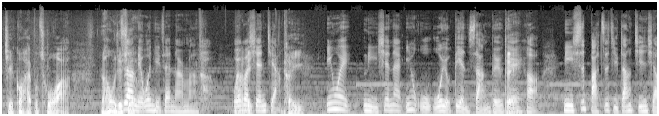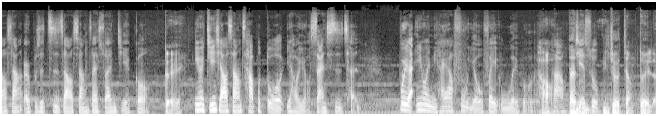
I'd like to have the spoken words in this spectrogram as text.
结构还不错啊。然后我就知道你的问题在哪儿吗？我要不要先讲？可以，因为你现在，因为我我有电商，对不对？对？哈，你是把自己当经销商，而不是制造商在算结构。对。因为经销商差不多要有三四成，不然因为你还要付邮费、无微不微。好，但结束。你就讲对了。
